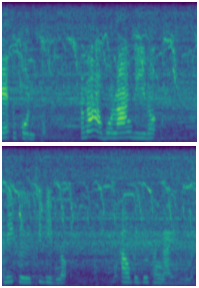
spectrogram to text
เนี่ยทุกคนทำหน้าเอาโบล่างดีเนาะ อันนี้คือขี้ดินเนาะ เข้าไปอยู่ทางในหมด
